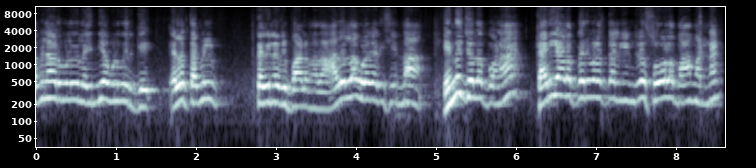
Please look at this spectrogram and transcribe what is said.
தமிழ்நாடு முழுவதும் இல்லை இந்தியா முழுவதும் இருக்குது எல்லாம் தமிழ் கவிஞர்கள் பாடினதா? அதெல்லாம் உலக அதிசயம்தான். என்ன சொல்ல போனால் கரியால பெருவளத்தான் என்ற சோழ மாமன்னன்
